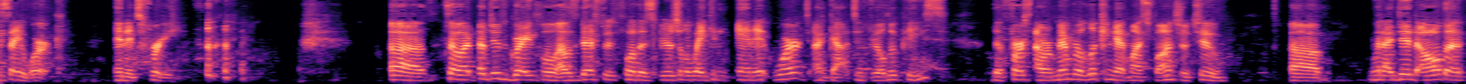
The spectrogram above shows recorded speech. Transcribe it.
SA work and it's free? uh, so I, I'm just grateful. I was desperate for the spiritual awakening, and it worked. I got to feel the peace. The first, I remember looking at my sponsor too. Uh, when I did all the,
